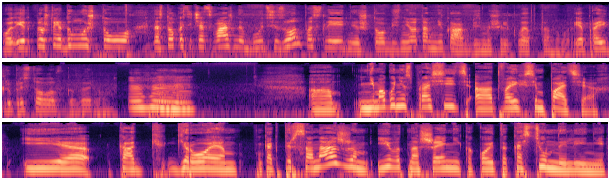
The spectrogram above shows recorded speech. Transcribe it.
Вот, и, потому что я думаю, что настолько сейчас важный будет сезон последний, что без нее там никак, без Мишель Клэптон. Я про «Игры престолов» говорю. Угу. А, не могу не спросить о твоих симпатиях. И как героям, как персонажам и в отношении какой-то костюмной линии.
